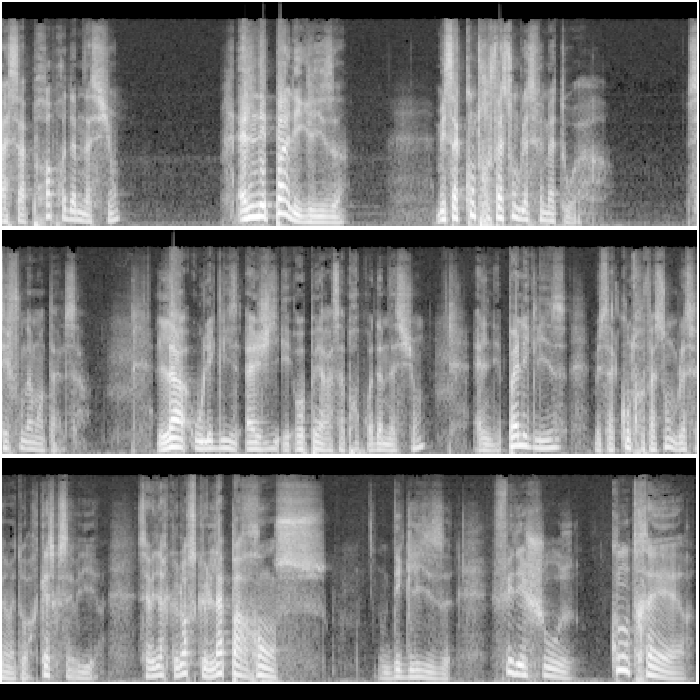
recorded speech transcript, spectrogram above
à sa propre damnation, elle n'est pas l'Église, mais sa contrefaçon blasphématoire. C'est fondamental ça. Là où l'Église agit et opère à sa propre damnation, elle n'est pas l'Église, mais sa contrefaçon blasphématoire. Qu'est-ce que ça veut dire? Ça veut dire que lorsque l'apparence d'Église fait des choses contraires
